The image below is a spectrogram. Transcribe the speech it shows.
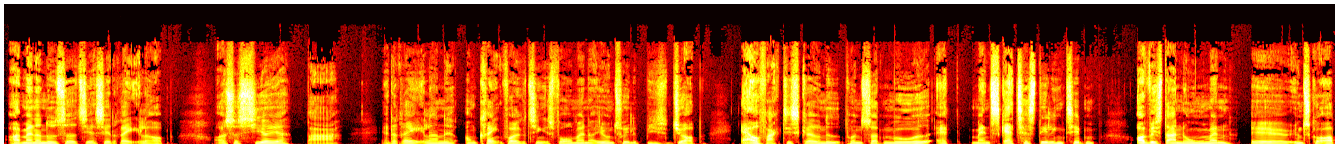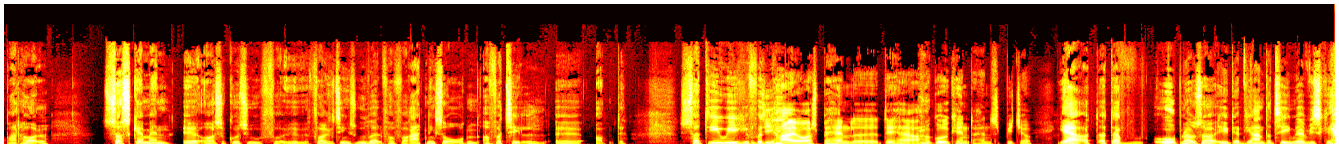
Og at man er nødsaget til at sætte regler op. Og så siger jeg bare, at reglerne omkring Folketingets formand og eventuelle bijob er jo faktisk skrevet ned på en sådan måde, at man skal tage stilling til dem, og hvis der er nogen, man øh, ønsker at opretholde, så skal man øh, også gå til for, øh, Folketingets udvalg for forretningsorden og fortælle øh, om det. Så det er jo ikke fordi... De har jo også behandlet det her og har mm. godkendt hans bijob. Ja, og, og der åbner jo så et af de andre temaer, vi skal,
